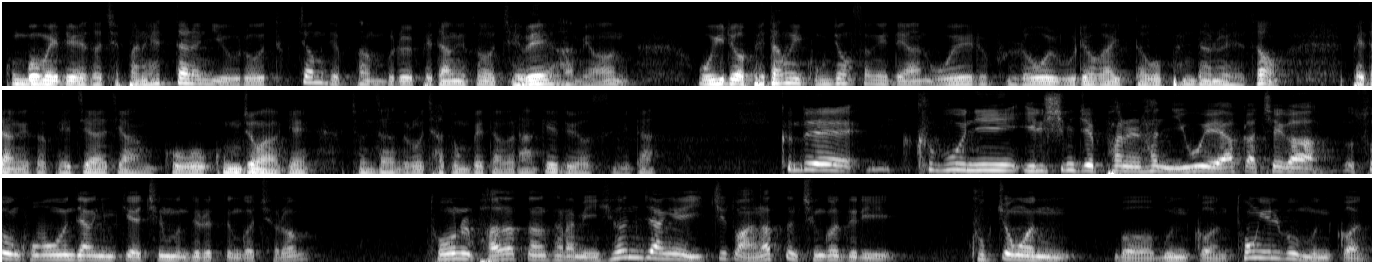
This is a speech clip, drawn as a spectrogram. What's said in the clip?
공범에 대해서 재판을 했다는 이유로 특정 재판부를 배당에서 제외하면 오히려 배당의 공정성에 대한 오해를 불러올 우려가 있다고 판단을 해서 배당에서 배제하지 않고 공정하게 전산으로 자동 배당을 하게 되었습니다. 근데 그분이 1심 재판을 한 이후에 아까 제가 수원 고법원장님께 질문 드렸던 것처럼 돈을 받았던 사람이 현장에 있지도 않았던 증거들이 국정원 뭐 문건, 통일부 문건,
